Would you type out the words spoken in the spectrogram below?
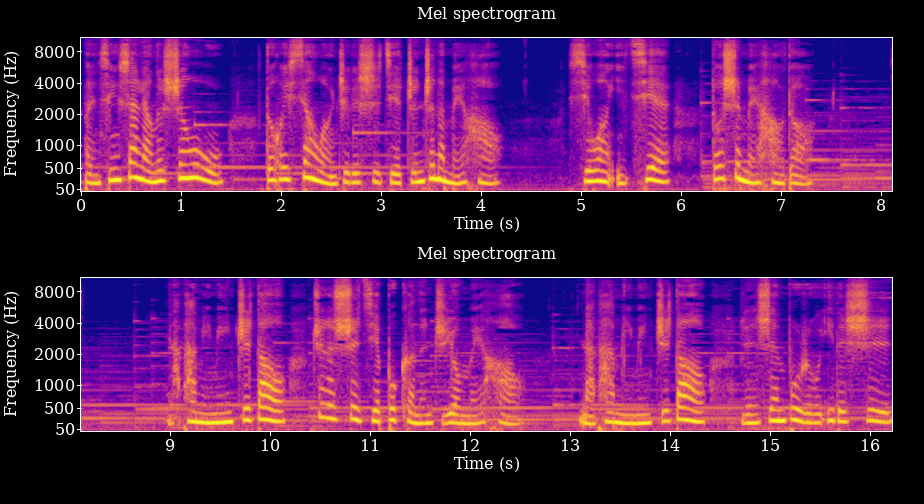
本性善良的生物都会向往这个世界真正的美好，希望一切都是美好的。哪怕明明知道这个世界不可能只有美好，哪怕明明知道人生不如意的事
